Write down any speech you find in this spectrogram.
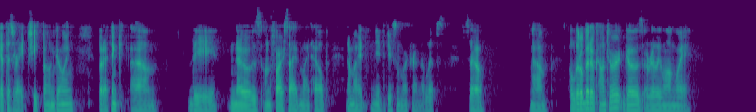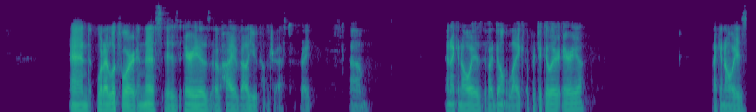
get this right cheekbone going, but I think um, the nose on the far side might help. I might need to do some work around the lips. So um, a little bit of contour goes a really long way. And what I look for in this is areas of high value contrast, right? Um, and I can always, if I don't like a particular area, I can always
